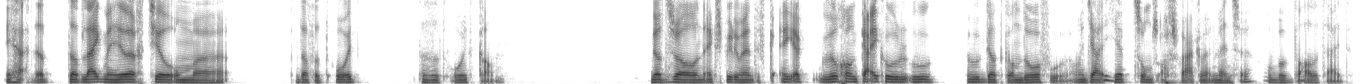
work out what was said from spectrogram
ja, dat, dat lijkt me heel erg chill om eh, dat, het ooit, dat het ooit kan. Dat is wel een experiment. Ik ik wil gewoon kijken hoe, hoe, hoe ik dat kan doorvoeren. Want ja, je hebt soms afspraken met mensen op een bepaalde tijd.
